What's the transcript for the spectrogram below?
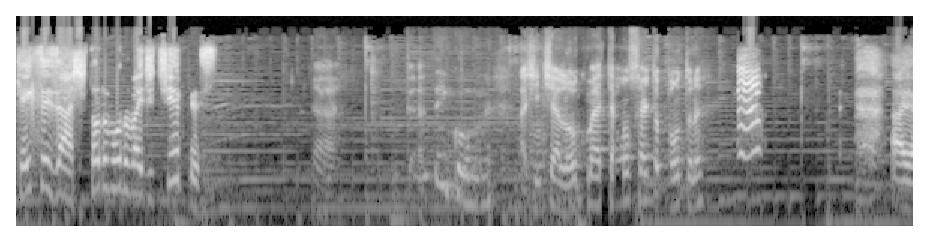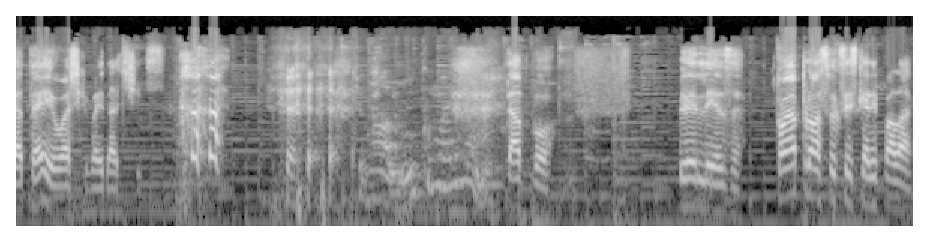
Quem que vocês acham? Todo mundo vai de chips? Ah, Não tem como, né? a gente é louco, mas até um certo ponto, né? Ai, até eu acho que vai dar chips. Que maluco, mas. Tá bom. Beleza. Qual é a próxima que vocês querem falar?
